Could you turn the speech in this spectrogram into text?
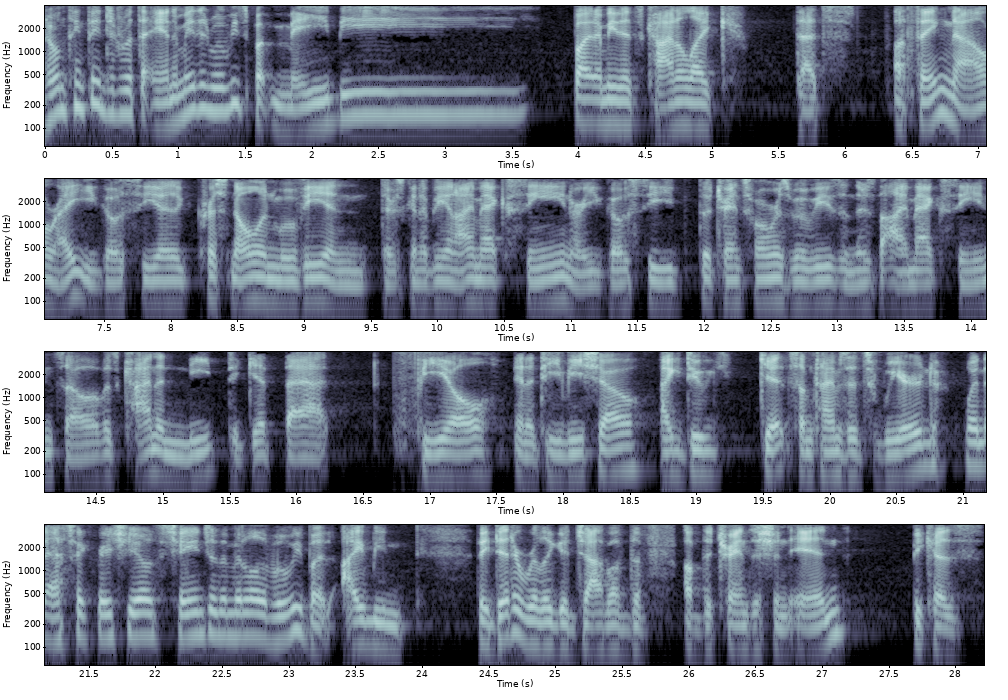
don't think they did with the animated movies, but maybe. But I mean, it's kind of like that's a thing now, right? You go see a Chris Nolan movie and there's going to be an IMAX scene, or you go see the Transformers movies and there's the IMAX scene. So it was kind of neat to get that feel in a TV show. I do get sometimes it's weird when aspect ratios change in the middle of the movie, but I mean, they did a really good job of the of the transition in because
